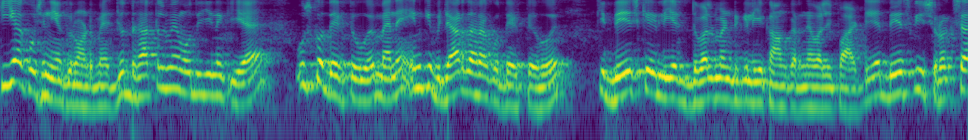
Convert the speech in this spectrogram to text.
किया कुछ नहीं है ग्राउंड में। जो धरातल में मोदी जी ने किया है उसको देखते हुए मैंने इनकी विचारधारा को देखते हुए कि देश के लिए डेवलपमेंट के लिए काम करने वाली पार्टी है देश की सुरक्षा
